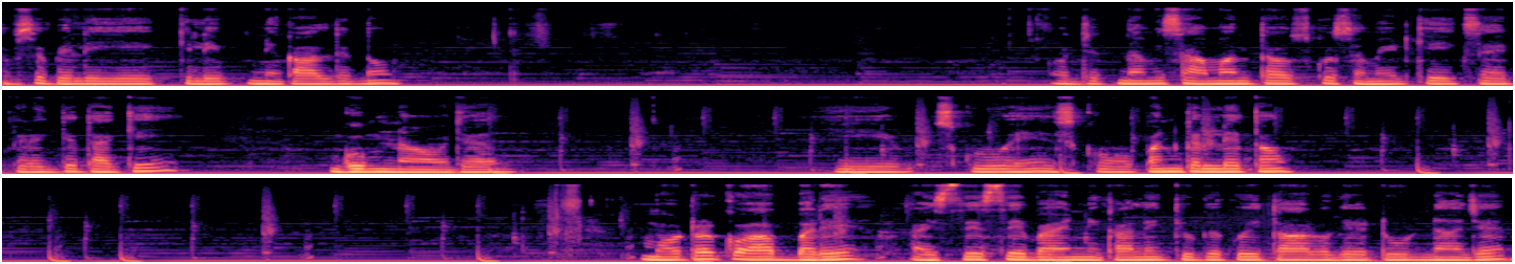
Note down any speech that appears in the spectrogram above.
सबसे पहले ये क्लिप निकाल देता हूँ। और जितना भी सामान था उसको समेट के एक साइड पे रख दिया ताकि गुम ना हो जाए। ये स्क्रू है, इसको ओपन कर लेता हूँ। मोटर को आप बड़े ऐसे से बाहर निकालें क्योंकि कोई तार वगैरह टूट ना जाए।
